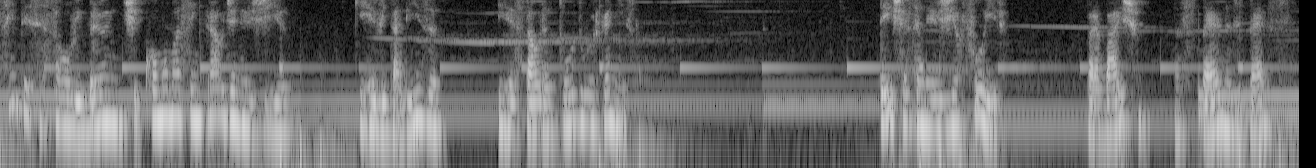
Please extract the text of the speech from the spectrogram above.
Sinta esse sol vibrante como uma central de energia que revitaliza e restaura todo o organismo. Deixe essa energia fluir para baixo nas pernas e pés.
